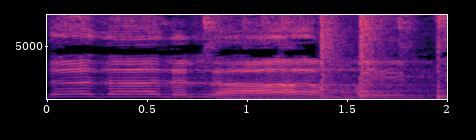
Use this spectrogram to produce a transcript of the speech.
دادا لله ميمتي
